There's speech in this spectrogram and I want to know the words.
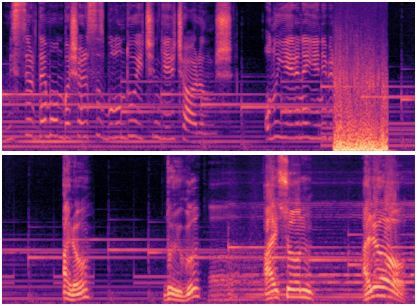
Mr. Demon başarısız bulunduğu için geri çağrılmış. Onun yerine yeni bir... Alo? Duygu? Aysun? Alo?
